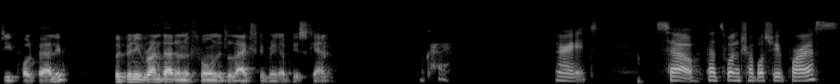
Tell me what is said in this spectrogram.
default value. But when you run that on a phone, it'll actually bring up your scan. Okay. All right, so that's one troubleshoot for us.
